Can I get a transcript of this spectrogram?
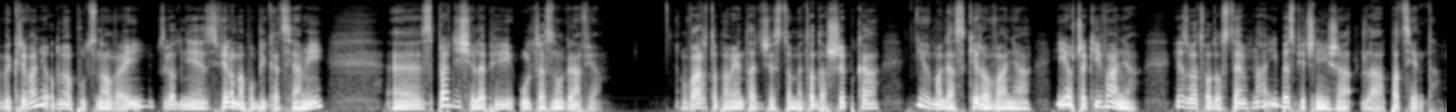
W wykrywaniu odmy płucnowej, zgodnie z wieloma publikacjami, e, sprawdzi się lepiej ultrasonografia. Warto pamiętać, że jest to metoda szybka, nie wymaga skierowania i oczekiwania, jest łatwo dostępna i bezpieczniejsza dla pacjenta.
